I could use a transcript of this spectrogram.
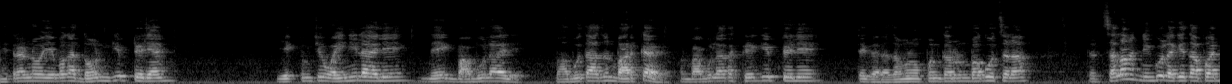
मित्रांनो हे बघा दोन गिफ्ट येल्यान एक तुमचे वहिनीला आले आणि एक बाबूला आले. बाबू तर अजून बारका आहे पण बाबूला आता के गिफ्ट येले ते घरा जाऊन ओपन करून बघू चला. तर चला निघू लगेच आपण.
